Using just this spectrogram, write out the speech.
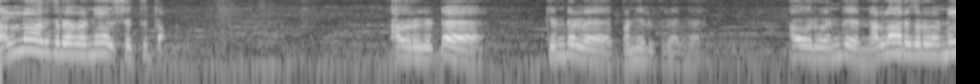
நல்லா இருக்கிறவனே செத்துட்டான். அவர்கிட்ட கிண்டல் பண்ணியிருக்கிறாங்க. அவர் வந்து நல்லா இருக்கிறவனே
